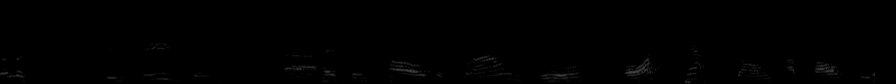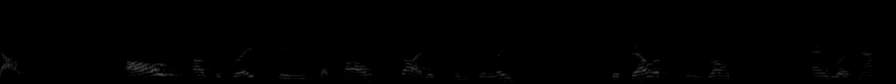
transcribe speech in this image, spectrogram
Well, listen, Ephesians uh, has been called the crown jewel or capstone of Paul's theology. All of the great themes that Paul started in Galatians developed in Romans and were now,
